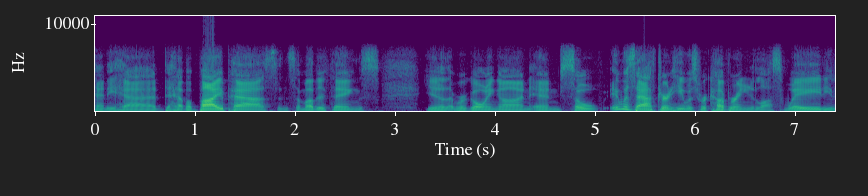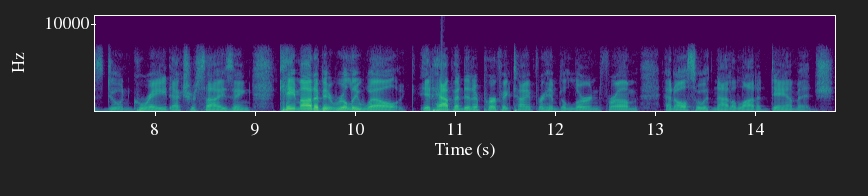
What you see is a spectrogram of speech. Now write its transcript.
and he had to have a bypass and some other things, you know, that were going on. And so it was after, and he was recovering. He lost weight. He was doing great, exercising. Came out of it really well. It happened at a perfect time for him to learn from, and also with not a lot of damage.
